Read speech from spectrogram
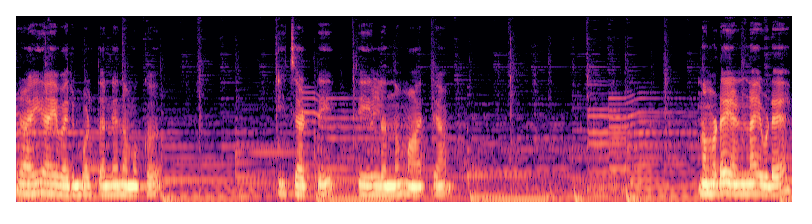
ഡ്രൈ ആയി വരുമ്പോൾ തന്നെ നമുക്ക് ഈ ചട്ടി തീയിൽ നിന്നും മാറ്റാം. നമ്മുടെ എണ്ണ ഇവിടെ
